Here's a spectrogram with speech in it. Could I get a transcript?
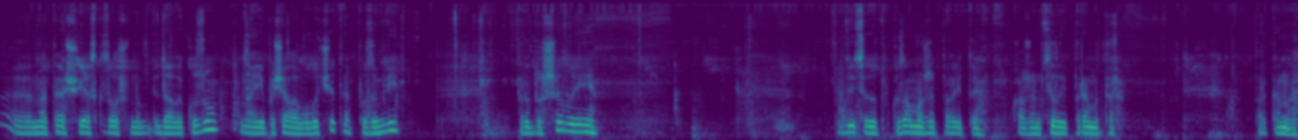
Е, на те, що я сказав, що віддали козу, вона її почала волочити по землі, придушили її. Подивіться, тут коза може перейти. Кажемо, цілий периметр паркана.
